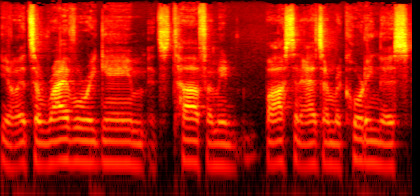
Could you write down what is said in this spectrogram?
you know it's a rivalry game. It's tough. I mean, Boston, as I'm recording this,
